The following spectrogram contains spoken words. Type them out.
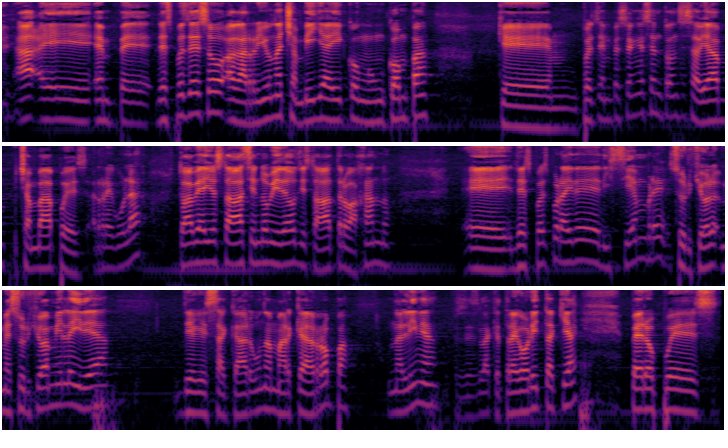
Ah, eh, después de eso agarré una chambilla ahí con un compa que pues empezó en ese entonces, había chamba pues regular. Todavía yo estaba haciendo videos y estaba trabajando. Eh, después por ahí de diciembre surgió, me surgió a mí la idea de sacar una marca de ropa, una línea, pues es la que traigo ahorita aquí, pero pues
